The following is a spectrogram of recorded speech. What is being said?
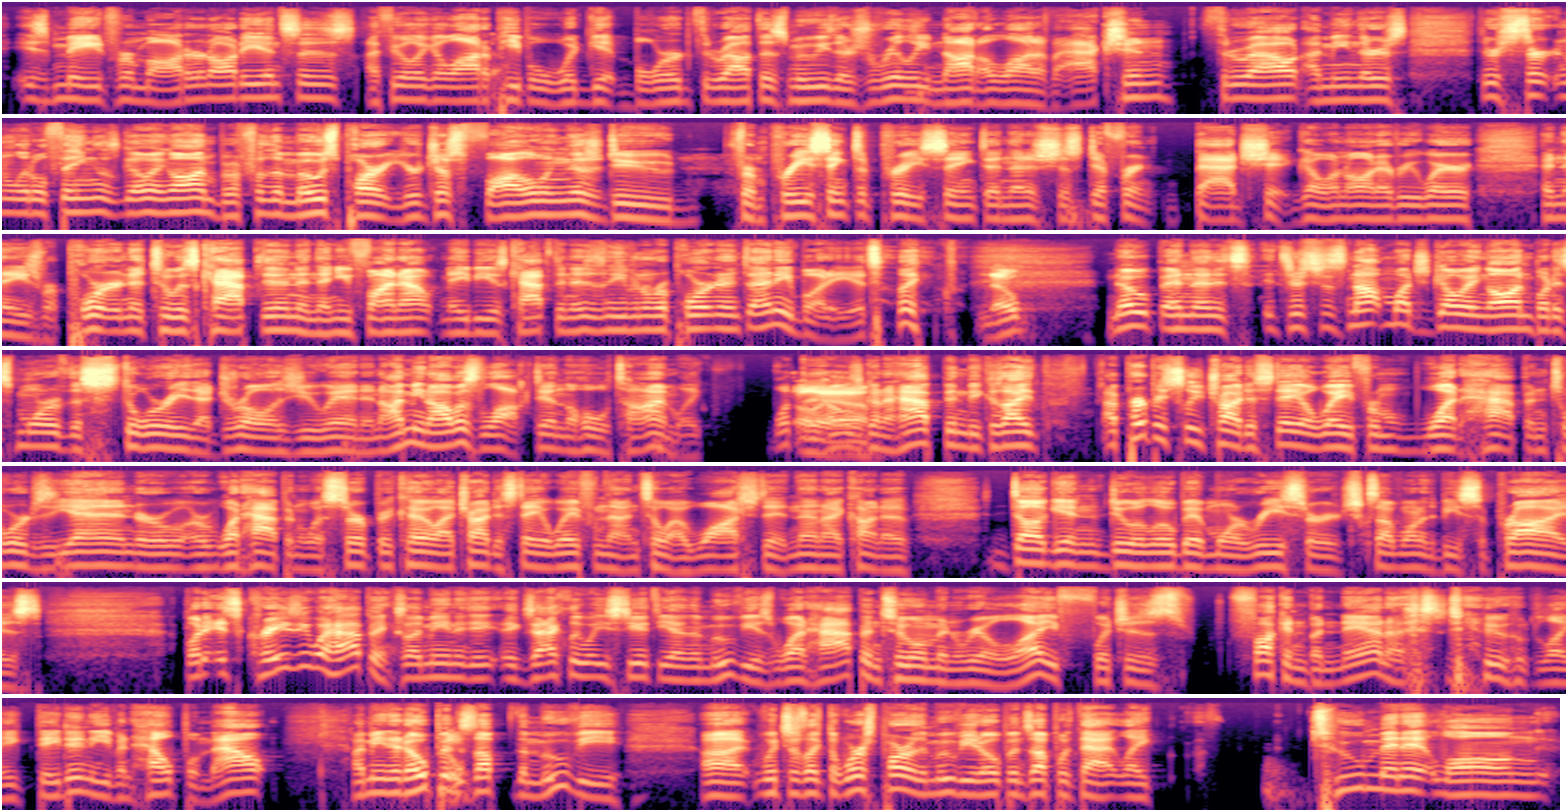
is made for modern audiences. I feel like a lot of people would get bored throughout this movie. There's really not a lot of action throughout. I mean, there's there's certain little things going on, but for the most part, you're just following this dude from precinct to precinct, and then it's just different bad shit going on everywhere. And then he's reporting it to his captain, and then you find out maybe his captain isn't even reporting it to anybody. It's like nope. Nope. And then it's it's there's just not much going on, but it's more of the story that draws you in. And I mean, I was locked in the whole time. Like, what the Oh, hell is going to happen? Because I I purposely tried to stay away from what happened towards the end or or what happened with Serpico. I tried to stay away from that until I watched it, and then I kind of dug in and do a little bit more research because I wanted to be surprised. But it's crazy what happened. Because I mean, it- exactly what you see at the end of the movie is what happened to him in real life, which is fucking bananas, dude. Like they didn't even help him out. I mean, it opens up the movie, uh, which is like the worst part of the movie. It opens up with that like two minute long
